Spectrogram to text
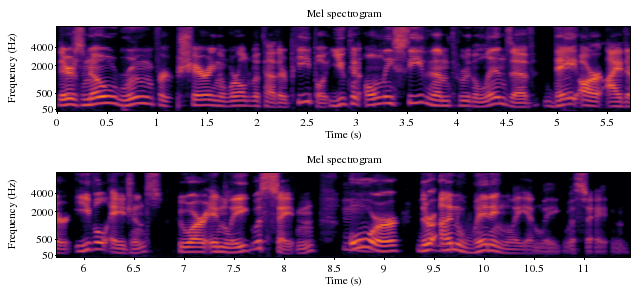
There's no room for sharing the world with other people. You can only see them through the lens of they are either evil agents who are in league with Satan mm. or they're mm. unwittingly in league with Satan.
